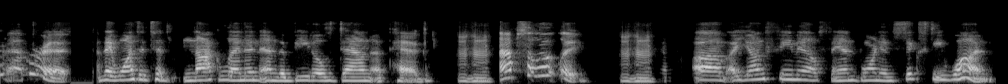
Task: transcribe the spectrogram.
remember it. They wanted to knock Lennon and the Beatles down a peg. Mm-hmm. Absolutely. Mm-hmm. Um, a young female fan born in 61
